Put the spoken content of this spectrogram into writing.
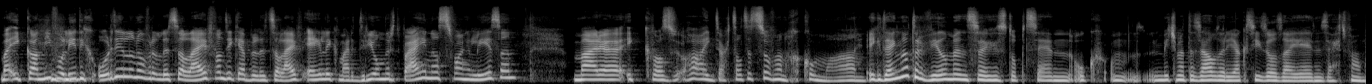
Maar ik kan niet volledig oordelen over Little Life, want ik heb Little Life eigenlijk maar 300 pagina's van gelezen. Maar eh, ik, was, oh, ik dacht altijd zo van, oh, kom aan. Ik denk dat er veel mensen gestopt zijn, ook om, een beetje met dezelfde reactie zoals dat jij zegt van...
